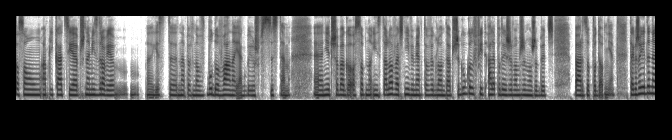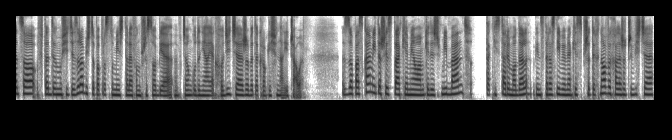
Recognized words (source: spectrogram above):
to są aplikacje, przynajmniej zdrowie jest na pewno wbudowane jakby już w system. E, nie trzeba go osobno instalować. Nie wiem, jak to wygląda przy Google Fit, ale podejrzewam, że może być bardzo podobnie. Także jedyne, co wtedy musicie zrobić, to po prostu mieć telefon przy sobie w ciągu dnia, jak chodzicie, żeby te kroki się naliczały. Z opaskami też jest takie, miałam kiedyś Mi Band, taki stary model, więc teraz nie wiem, jak jest przy tych nowych, ale rzeczywiście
